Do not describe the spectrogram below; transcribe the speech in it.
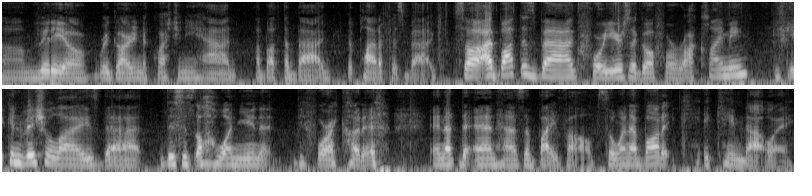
um, video regarding the question he had about the bag, the platypus bag. So I bought this bag four years ago for rock climbing. If you can visualize that this is all one unit before I cut it and at the end has a bite valve. So when I bought it, it came that way.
